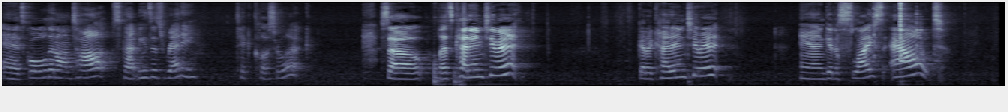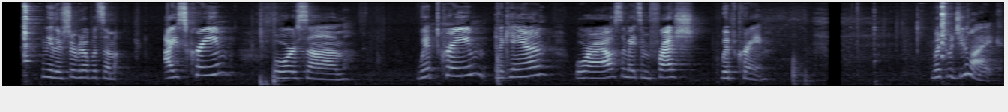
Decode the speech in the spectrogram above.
and it's golden on top, so that means it's ready. Take a closer look. So let's cut into it. Gotta cut into it and get a slice out. You can either serve it up with some ice cream or some whipped cream in a can, or I also made some fresh whipped cream. Which would you like?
